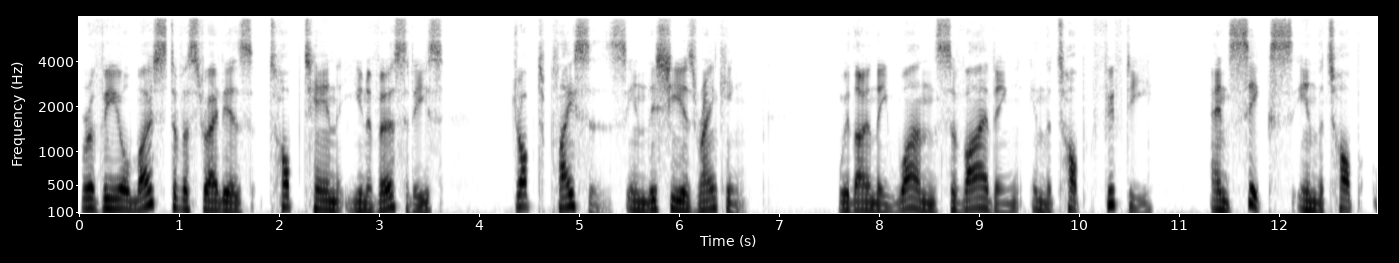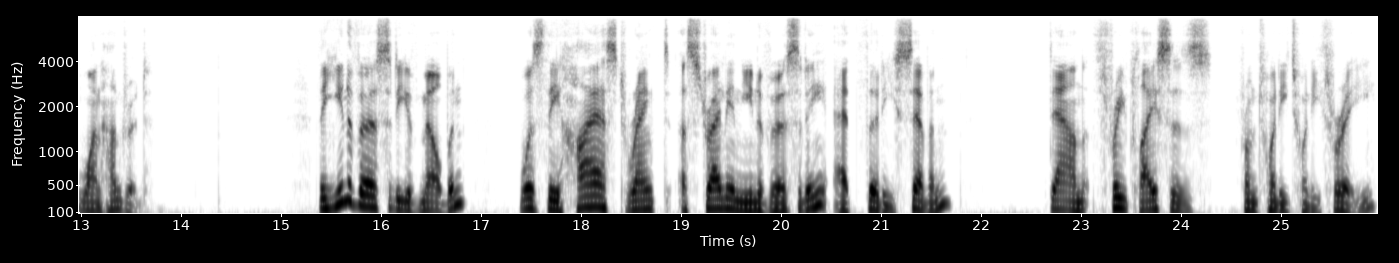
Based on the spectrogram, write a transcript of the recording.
reveal most of Australia's top 10 universities dropped places in this year's ranking, with only one surviving in the top 50 and six in the top 100. The University of Melbourne was the highest ranked Australian university at 37, down three places from 2023.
